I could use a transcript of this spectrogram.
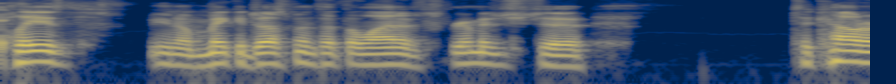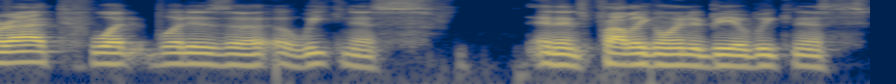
plays. You know, make adjustments at the line of scrimmage to to counteract what what is a, a weakness and it's probably going to be a weakness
